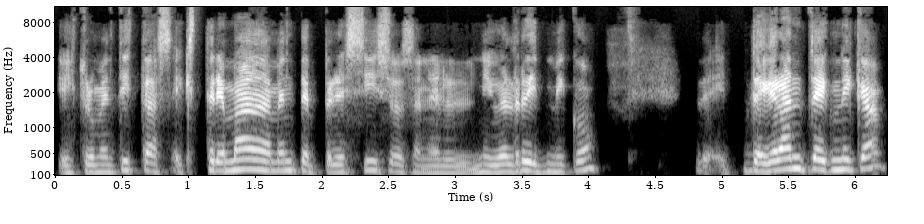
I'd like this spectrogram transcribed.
instrumentistas extremadamente precisos en el nivel rítmico, de, gran técnica,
